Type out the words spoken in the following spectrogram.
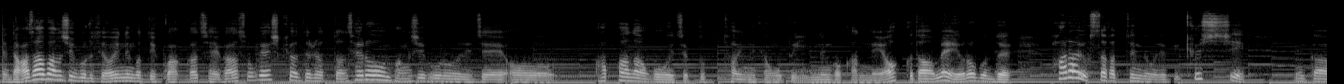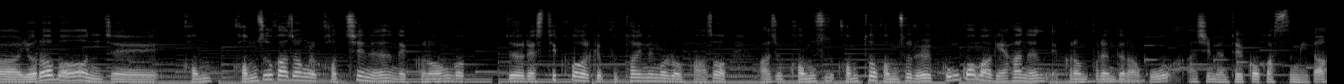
네, 나사 방식으로 되어 있는 것도 있고, 아까 제가 소개시켜 드렸던 새로운 방식으로 이제, 어, 합판하고 이제 붙어 있는 경우도 있는 것 같네요. 그 다음에 여러분들, 파라육사 같은 경우는 이렇게 QC, 그러니까 여러 번 이제 검, 검수 과정을 거치는 네, 그런 것 들의 스티커가 이렇게 붙어 있는 걸로 봐서 아주 검수, 검토 검수를 꼼꼼하게 하는 네, 그런 브랜드라고 하시면 될 것 같습니다.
